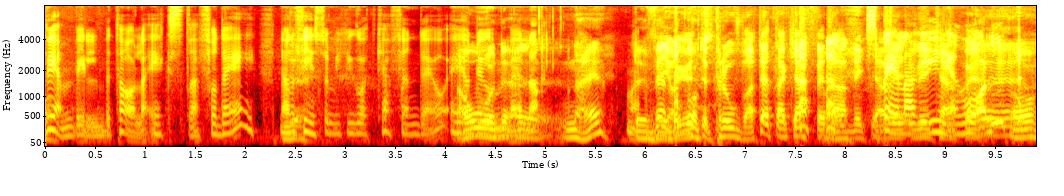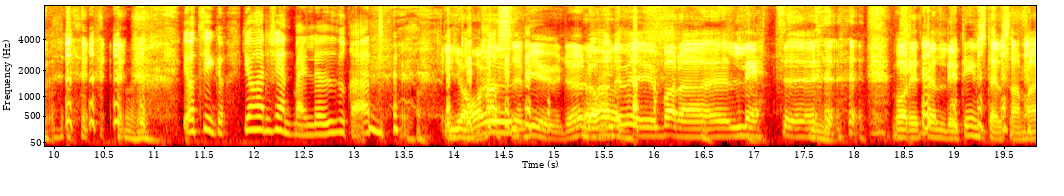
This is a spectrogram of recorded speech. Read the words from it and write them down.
Vem vill betala extra för det? När det finns så mycket gott kaffe ändå? Är jag Ja, dum det, eller? nej, det är Vi har väldigt ju gott. inte provat detta kaffet Annika. Spelar Vi- vi ingen kanske- roll. Ja. Jag, tycker, jag hade känt mig lurad. Ja, Hasse bjuder, då Ja. hade vi ju bara lätt eh, varit väldigt inställsamma.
